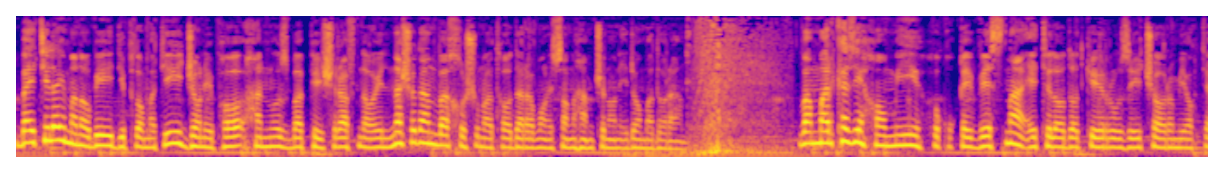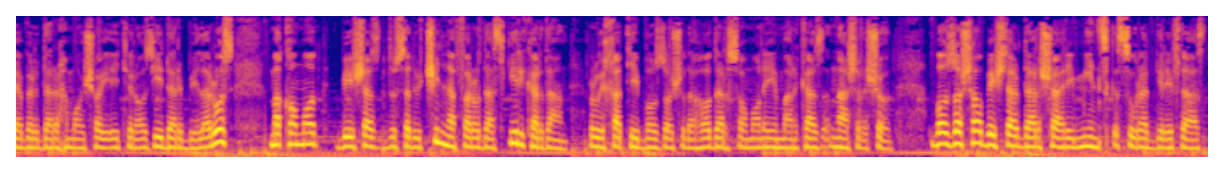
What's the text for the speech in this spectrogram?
به اطلاع منابع دیپلماتی جانب ها هنوز به پیشرفت نائل نشدند و خشونت ها در افغانستان همچنان ادامه دارند. و مرکز حامی حقوق وسنا اطلاع داد که روز 4 اکتبر در همایش‌های اعتراضی در بلاروس مقامات بیش از 240 نفر را دستگیر کردند. روی خط بازداشت شده‌ها در سامانه مرکز نشر شد. بازداشت‌ها بیشتر در شهر مینسک صورت گرفته است.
